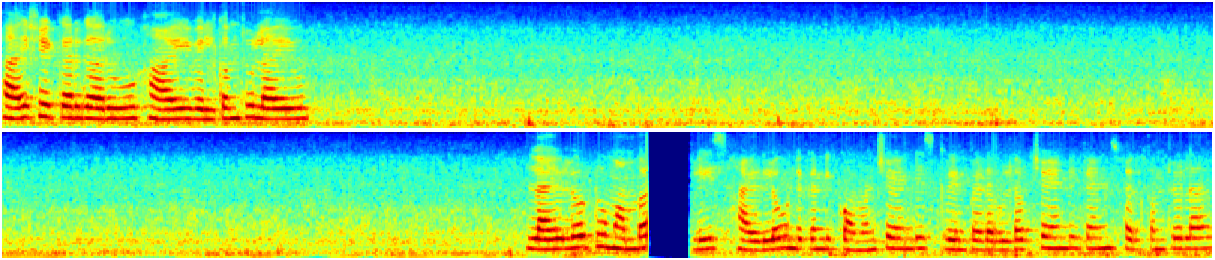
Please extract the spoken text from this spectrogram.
హాయ్ శేఖర్ గారు హాయ్ వెల్కమ్ టు లైవ్. లైవ్లో టూ మెంబర్ ప్లీజ్ హైడ్లో ఉండకండి కామెంట్ చేయండి స్క్రీన్పై డబుల్ టాప్ చేయండి ఫ్రెండ్స్ వెల్కమ్ టు లైవ్.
